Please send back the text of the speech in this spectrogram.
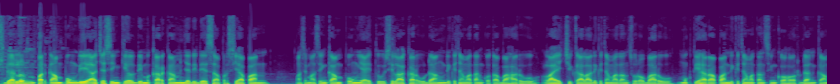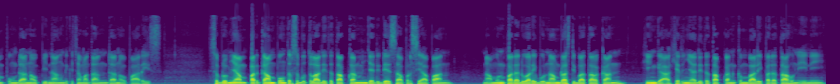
Sudarlun empat kampung di Aceh Singkil dimekarkan menjadi desa persiapan. Masing-masing kampung yaitu Silakar Udang di Kecamatan Kota Baharu, Lai Cikala di Kecamatan Surobaru, Mukti Harapan di Kecamatan Singkohor, dan Kampung Danau Pinang di Kecamatan Danau Paris. Sebelumnya empat kampung tersebut telah ditetapkan menjadi desa persiapan. Namun pada 2016 dibatalkan hingga akhirnya ditetapkan kembali pada tahun ini.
